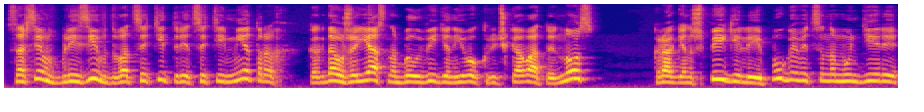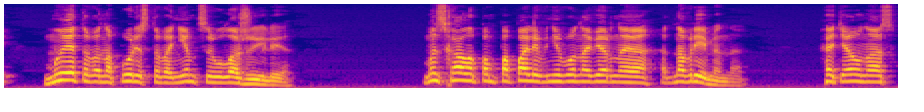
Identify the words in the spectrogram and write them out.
Совсем вблизи, в 20-30 метрах, когда уже ясно был виден его крючковатый нос, крагеншпигели и пуговицы на мундире, мы этого напористого немца уложили. Мы с Халопом попали в него, наверное, одновременно. Хотя у нас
